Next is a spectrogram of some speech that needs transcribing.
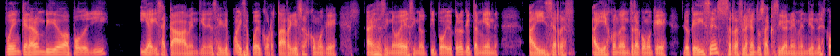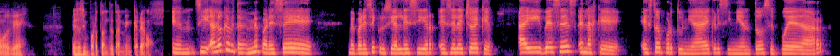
pueden crear un video apology y ahí se acaba, ¿me entiendes? Ahí se, puede cortar y eso es como que a veces así no es, sino tipo, yo creo que también ahí se ahí es cuando entra como que lo que dices se refleja en tus acciones, ¿me entiendes? Como que eso es importante también, creo. Em, sí, algo que también me parece, me parece crucial decir es el hecho de que hay veces en las que esta oportunidad de crecimiento se puede dar,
